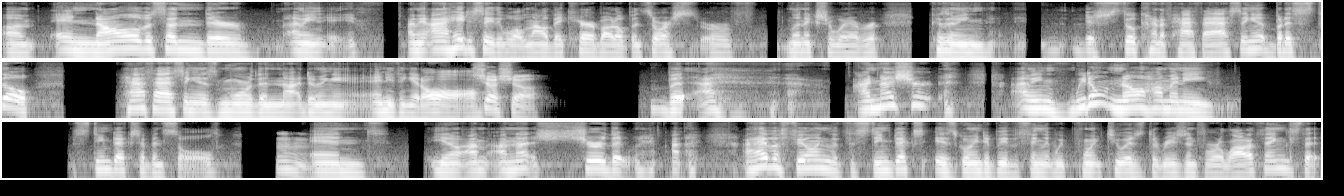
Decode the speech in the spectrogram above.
Um, and now all of a sudden they're, I mean, eh, I mean, I hate to say that. Well, now they care about open source or Linux or whatever, because I mean, they're still kind of half-assing it, but it's still half-assing is more than not doing anything at all Sure, sure. but I, I'm not sure. I mean, we don't know how many Steam Decks have been sold, hmm and you know, I'm I'm not sure that. I, I have a feeling that the Steam Decks is going to be the thing that we point to as the reason for a lot of things. That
